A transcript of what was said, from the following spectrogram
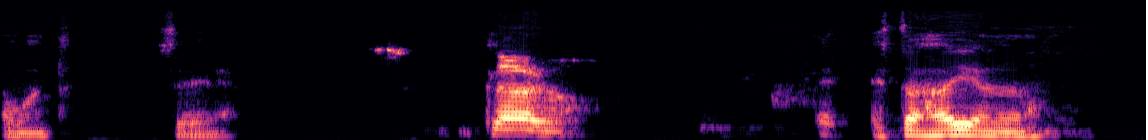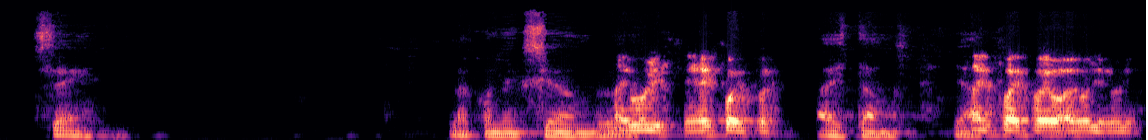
aguanta. Sí. Claro. ¿Estás ahí o no? Sí. La conexión. Ahí volviste, ahí fue, fue. Ahí estamos. Ahí fue, fue, ahí volvió.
